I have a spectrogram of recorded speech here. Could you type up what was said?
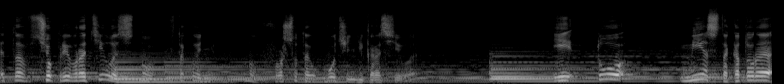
это все превратилось ну, в такое, ну, во что-то очень некрасивое. И то место, которое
